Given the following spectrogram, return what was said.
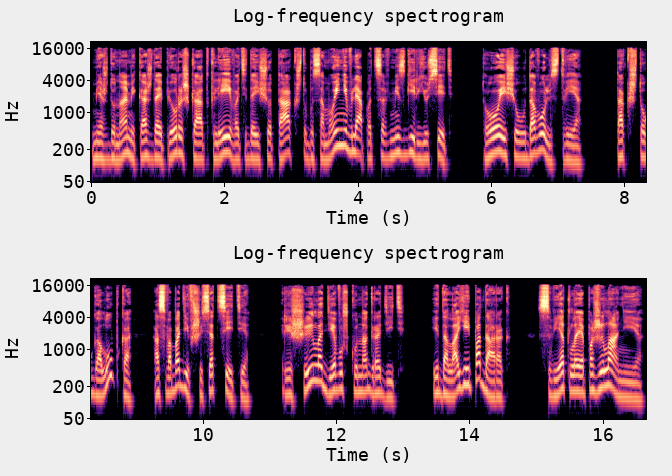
Между нами каждое перышко отклеивать, да еще так, чтобы самой не вляпаться в мизгирью сеть. То еще удовольствие. Так что голубка, освободившись от сети, решила девушку наградить и дала ей подарок — светлое пожелание.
